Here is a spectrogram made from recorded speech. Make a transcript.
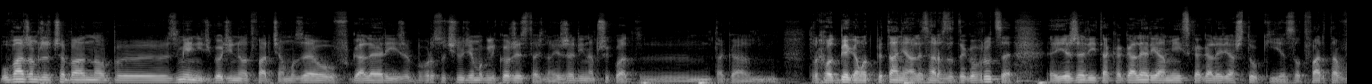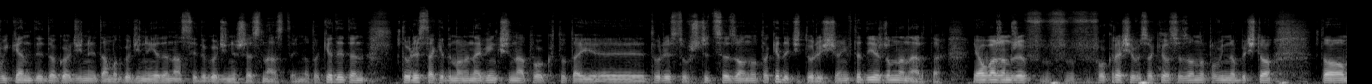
Uważam, że trzeba no, zmienić godziny otwarcia muzeów, galerii, żeby po prostu ci ludzie mogli korzystać. No, jeżeli na przykład y, taka, trochę odbiegam od pytania, ale zaraz do tego wrócę, jeżeli taka galeria, miejska galeria sztuki jest otwarta w weekendy do godziny, tam od godziny 11 do godziny 16, no to kiedy ten turysta, kiedy mamy największy natłok tutaj y, turystów, szczyt sezonu, to kiedy ci turyści? Oni wtedy jeżdżą na nartach. Ja uważam, że w, w, w okresie wysokiego sezonu powinno być to, to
